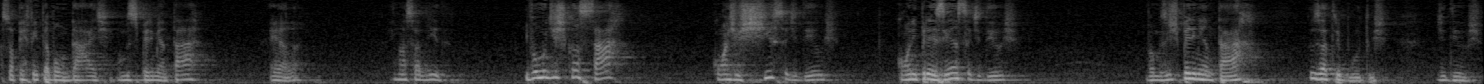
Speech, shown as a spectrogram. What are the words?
a sua perfeita bondade. Vamos experimentar ela em nossa vida. E vamos descansar com a justiça de Deus, com a onipresença de Deus. Vamos experimentar os atributos de Deus.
